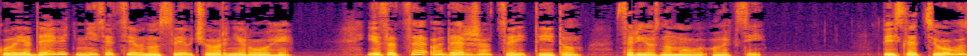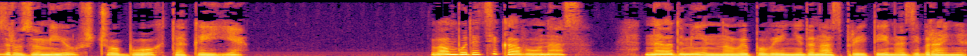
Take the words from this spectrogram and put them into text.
коли я дев'ять місяців носив чорні роги, і за це одержав цей титул, серйозно мовив Олексій. Після цього зрозумів, що Бог такий є. Вам буде цікаво у нас. Неодмінно ви повинні до нас прийти на зібрання.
